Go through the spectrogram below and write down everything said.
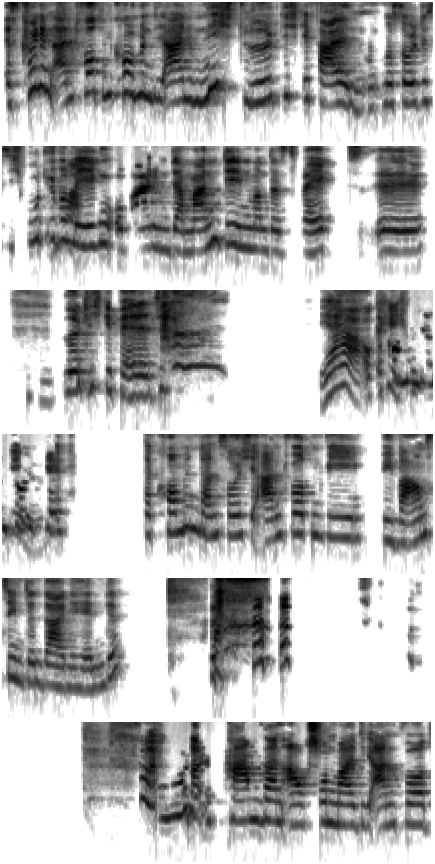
es können Antworten kommen, die einem nicht wirklich gefallen. Und man sollte sich gut überlegen, ob einem der Mann, den man das fragt, äh, mhm. wirklich gefällt. Ja, okay. Da kommen, solche, da kommen, dann solche, Antworten wie, wie warm sind denn deine Hände? Oder es kam dann auch schon mal die Antwort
